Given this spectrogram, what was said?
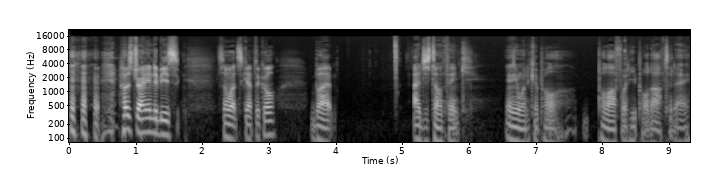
I was trying to be somewhat skeptical, but I just don't think anyone could pull pull off what he pulled off today.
